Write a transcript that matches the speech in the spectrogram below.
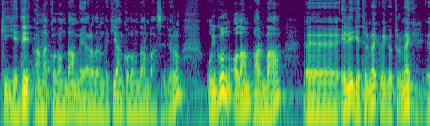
ki yedi ana kolondan ve aralarındaki yan kolondan bahsediyorum. Uygun olan parmağı e, eli getirmek ve götürmek e,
